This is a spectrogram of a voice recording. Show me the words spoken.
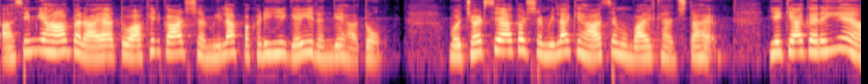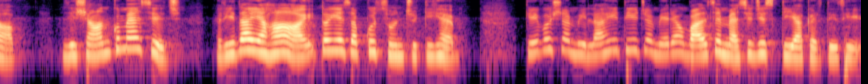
आसिम यहाँ पर आया तो आखिरकार शमीला पकड़ी ही गई रंगे हाथों। वो झट से आकर शमीला के हाथ से मोबाइल खींचता है। ये क्या कर रही हैं आप? जिशान को मैसेज। रीदा यहाँ आई तो ये सब कुछ सुन चुकी है। कि वो शमीला ही थी जो मेरे मोबाइल से मैसेजेस किया करती थी।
